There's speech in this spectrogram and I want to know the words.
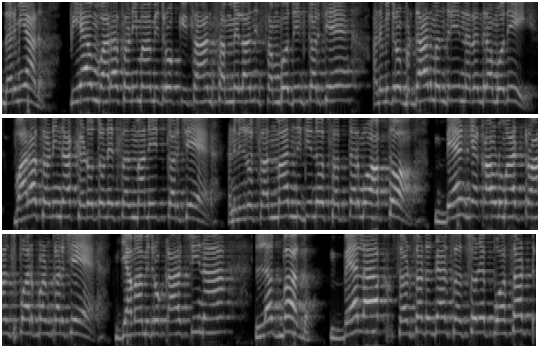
દરમિયાન પીએમ વારાસણીમાં મિત્રો કિસાન સંમેલન સંબોધિત કરશે અને મિત્રો પ્રધાનમંત્રી નરેન્દ્ર મોદી વારાસણીના ખેડૂતોને સન્માનિત કરશે. અને મિત્રો સન્માન નિધિનો સત્તરમો હપ્તો બેંક એકાઉન્ટમાં ટ્રાન્સફર પણ કરશે. જેમાં મિત્રો કાશીના લગભગ બે લાખ સડસઠ હજાર સાતસો ને પોસઠ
